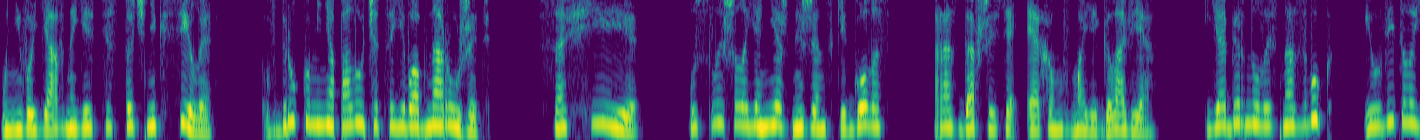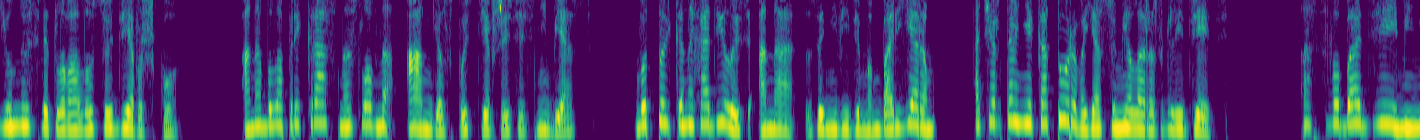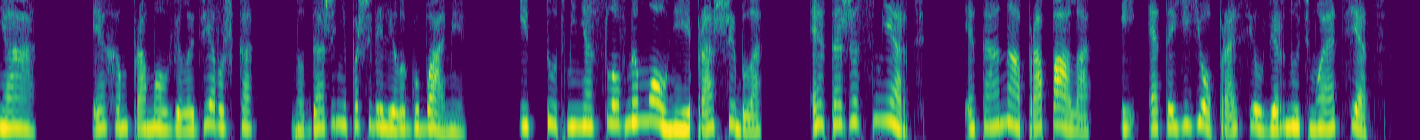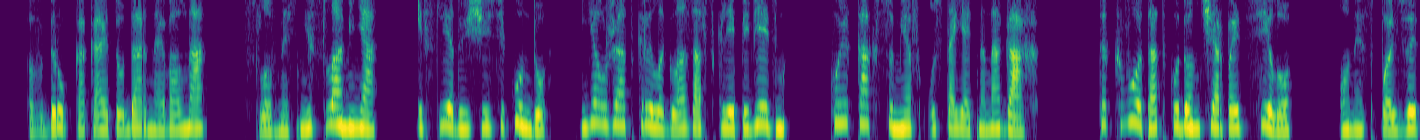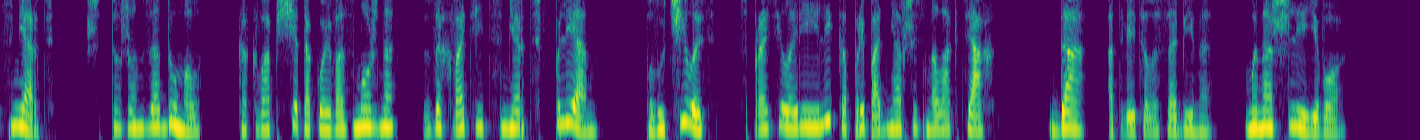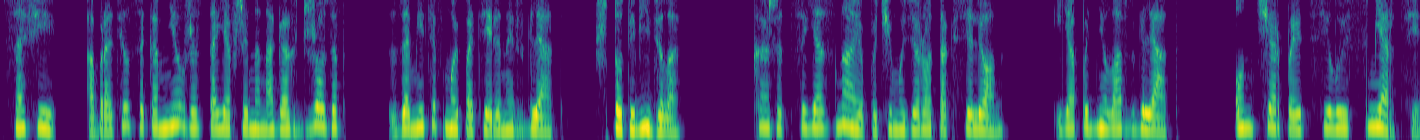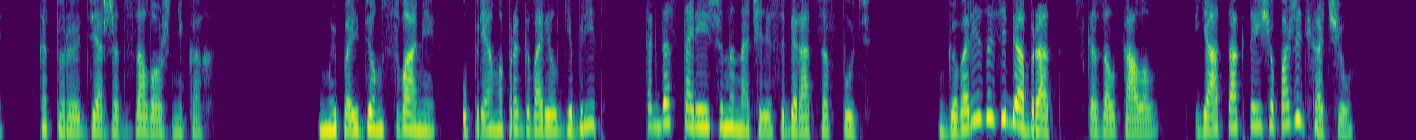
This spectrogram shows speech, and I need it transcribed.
У него явно есть источник силы. Вдруг у меня получится его обнаружить. «Софии!» — услышала я нежный женский голос, раздавшийся эхом в моей голове. Я обернулась на звук и увидела юную светловолосую девушку. Она была прекрасна, словно ангел, спустившийся с небес. Вот только находилась она за невидимым барьером, очертания которого я сумела разглядеть. «Освободи меня!» — эхом промолвила девушка, но даже не пошевелила губами. И тут меня словно молнией прошибло. «Это же смерть! Это она пропала, и это ее просил вернуть мой отец. Вдруг какая-то ударная волна словно снесла меня, и в следующую секунду я уже открыла глаза в склепе ведьм, кое-как сумев устоять на ногах. Так вот откуда он черпает силу. Он использует смерть. Что же он задумал? Как вообще такое возможно захватить смерть в плен? Получилось? — спросила Риелика, приподнявшись на локтях. «Да», ответила Сабина. «Мы нашли его». «Софи», — обратился ко мне уже стоявший на ногах Джозеф, заметив мой потерянный взгляд. «Что ты видела?» «Кажется, я знаю, почему Зеро так силен». Я подняла взгляд. Он черпает силу из смерти, которую держат в заложниках. «Мы пойдем с вами», — упрямо проговорил гибрид, когда старейшины начали собираться в путь. «Говори за себя, брат», — сказал Калал. Я так-то еще пожить хочу».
